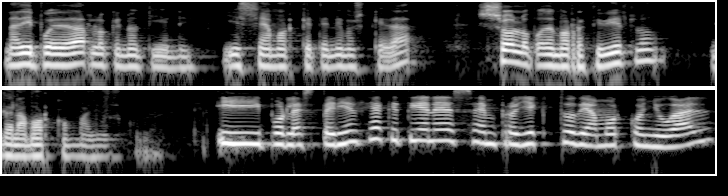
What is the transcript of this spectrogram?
Nadie puede dar lo que no tiene. Y ese amor que tenemos que dar, solo podemos recibirlo del amor con mayúsculas. Y por la experiencia que tienes en proyecto de amor conyugal,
